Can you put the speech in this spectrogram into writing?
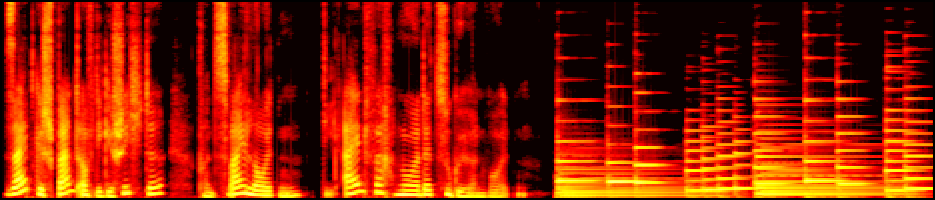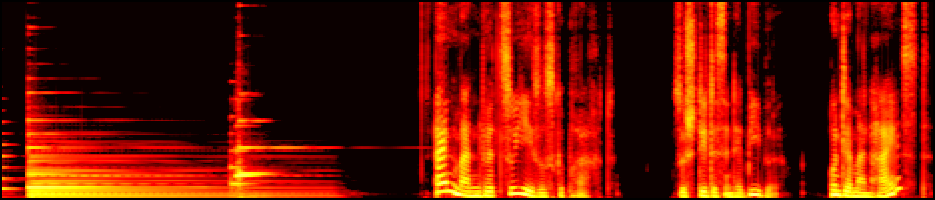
Seid gespannt auf die Geschichte von zwei Leuten, die einfach nur dazugehören wollten. Ein Mann wird zu Jesus gebracht. So steht es in der Bibel. Und der Mann heißt?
